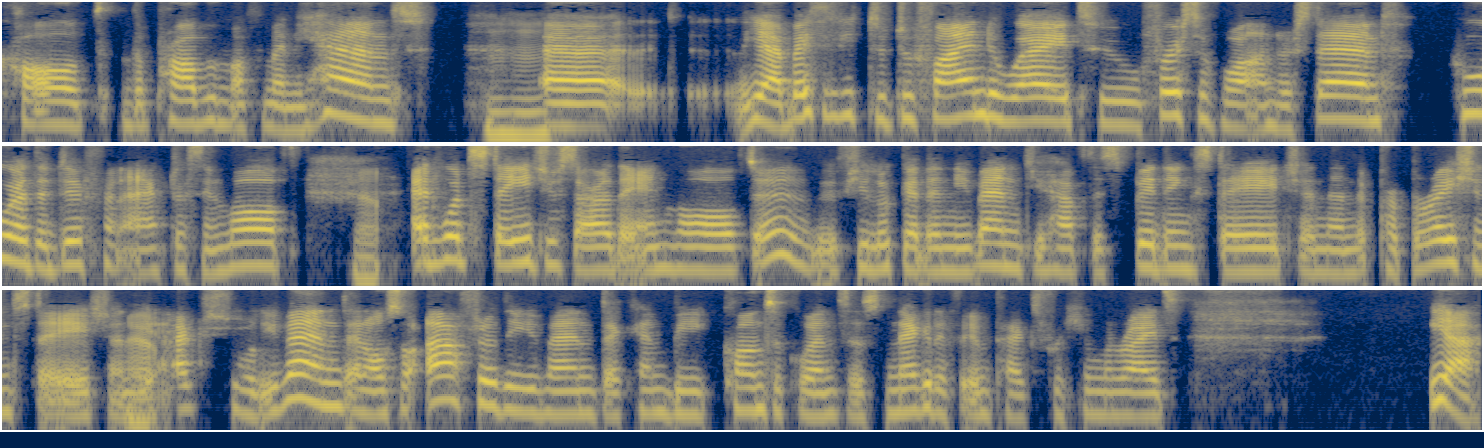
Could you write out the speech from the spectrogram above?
called the problem of many hands mm-hmm. uh, yeah basically to, to find a way to first of all understand who are the different actors involved yeah. at what stages are they involved uh, if you look at an event you have this bidding stage and then the preparation stage and yeah. the actual event and also after the event there can be consequences negative impacts for human rights yeah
